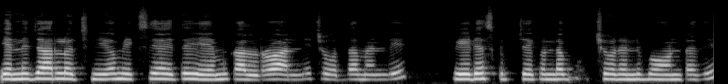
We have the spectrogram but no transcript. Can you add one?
ఎన్ని జార్లు వచ్చినాయో మిక్సీ అయితే ఏం కలరో అన్నీ చూద్దామండి. వీడియో స్కిప్ చేయకుండా చూడండి బాగుంటుంది.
